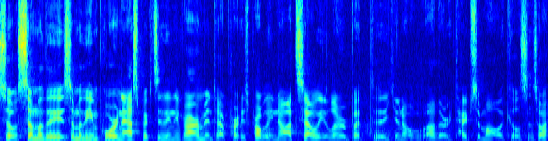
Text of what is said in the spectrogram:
So some of the some of the important aspects of the environment are, is probably not cellular, but uh, you know other types of molecules and so on.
